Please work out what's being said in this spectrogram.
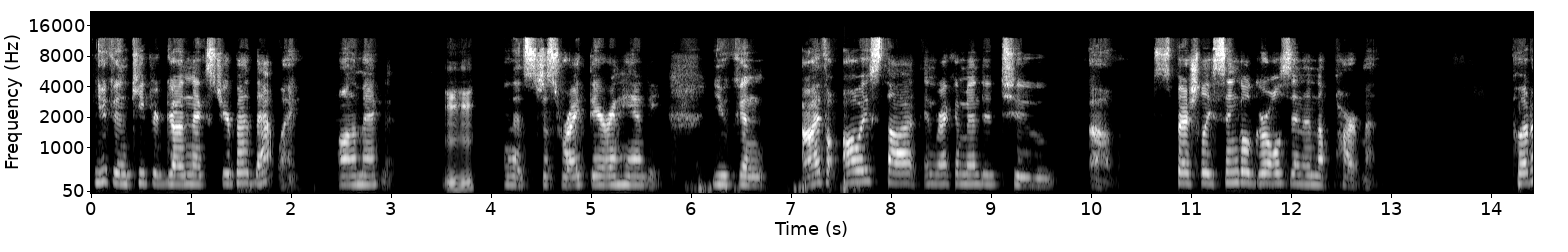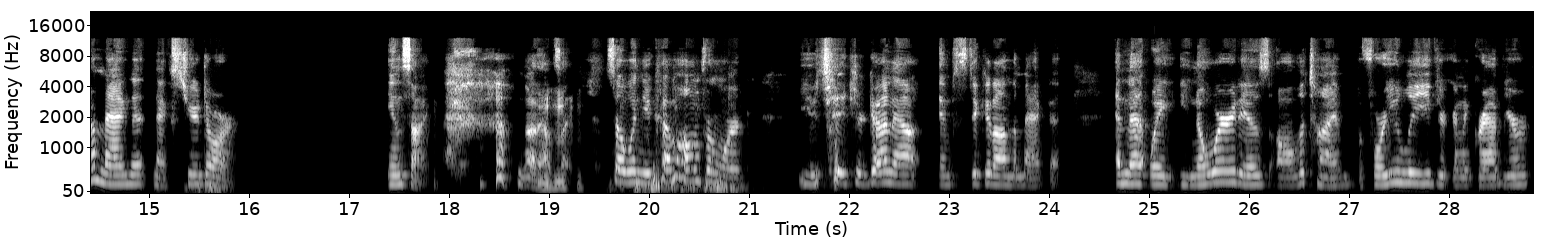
you can keep your gun next to your bed that way on a magnet. Mm-hmm. and it's just right there and handy. You can i've always thought and recommended to um, especially single girls in an apartment put a magnet next to your door. Inside not Mhm. outside. So when you come home from work, you take your gun out and stick it on the magnet. And that way you know where it is all the time. Before you leave, you're going to grab your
